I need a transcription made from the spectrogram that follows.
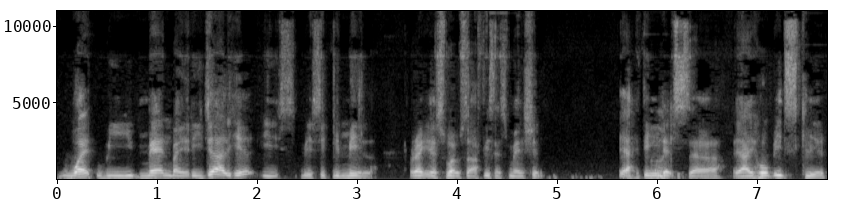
what we meant by rijal here is basically male, right? As what Hafiz has mentioned. Yeah, I think Okay. that's. Uh, yeah, I hope it's clear.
